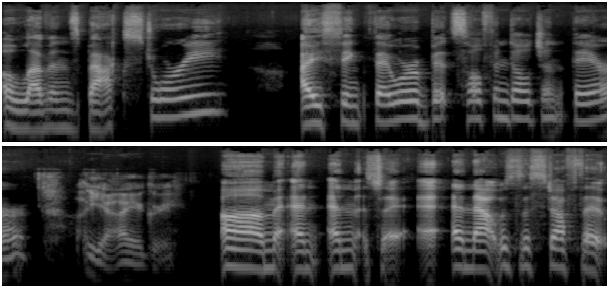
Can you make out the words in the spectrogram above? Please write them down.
Eleven's backstory. I think they were a bit self-indulgent there. Uh, Yeah, I agree. Um and and so, and that was the stuff that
